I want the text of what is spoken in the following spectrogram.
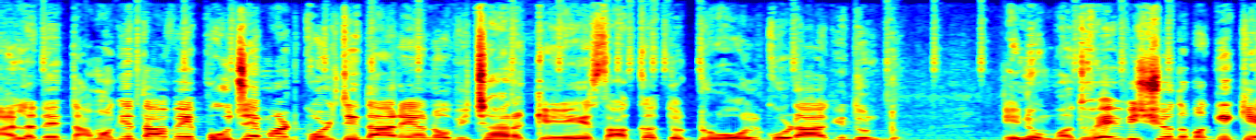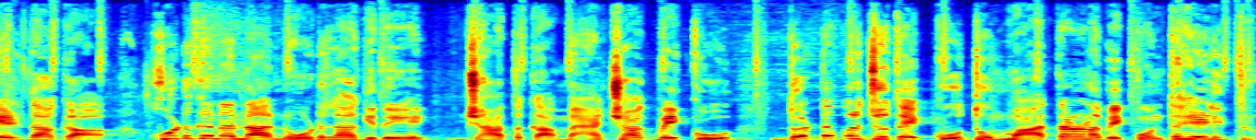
ಅಲ್ಲದೆ ತಮಗೆ ತಾವೇ ಪೂಜೆ ಮಾಡ್ಕೊಳ್ತಿದ್ದಾರೆ ಅನ್ನೋ ವಿಚಾರಕ್ಕೆ ಸಾಕತ್ತು ಟ್ರೋಲ್ ಕೂಡ ಆಗಿದ್ದುಂಟು. ಇನ್ನು ಮದುವೆ ವಿಷಯದ ಬಗ್ಗೆ ಕೇಳಿದಾಗ ಹುಡುಗನನ್ನ ನೋಡಲಾಗಿದೆ, ಜಾತಕ ಮ್ಯಾಚ್ ಆಗಬೇಕು, ದೊಡ್ಡವರ ಜೊತೆ ಕೂತು ಮಾತಾಡಬೇಕು ಅಂತ ಹೇಳಿದ್ರು.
